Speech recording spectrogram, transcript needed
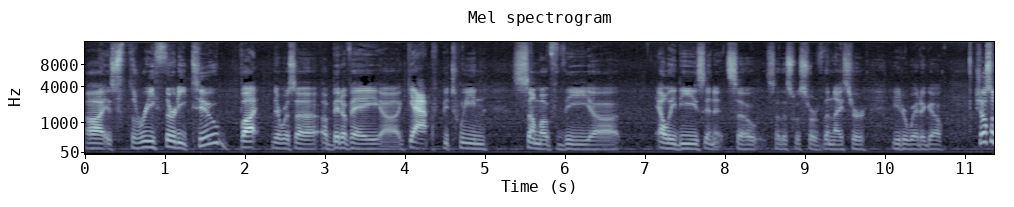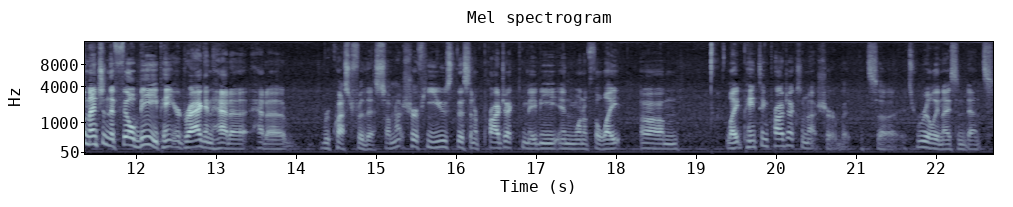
uh, is 332, but there was a, a bit of a uh, gap between some of the uh, LEDs in it, so, so this was sort of the nicer, neater way to go. She also mentioned that Phil B, Paint Your Dragon, had a, had a request for this, so I'm not sure if he used this in a project, maybe in one of the light, um, light painting projects, I'm not sure, but it's, uh, it's really nice and dense.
